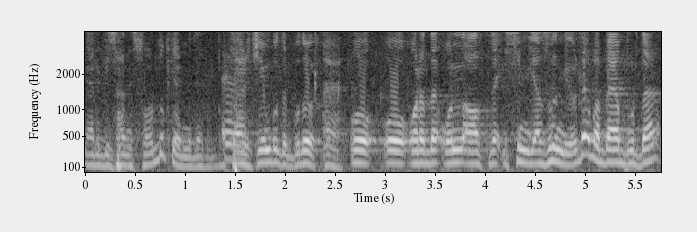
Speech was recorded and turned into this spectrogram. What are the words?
Yani biz hani sorduk ya millete, bu tercihim budur. Bunu o, o orada onun altına isim yazılmıyordu ama ben burada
